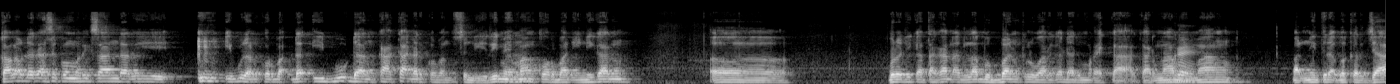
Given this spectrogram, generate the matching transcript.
Kalau dari hasil pemeriksaan dari ibu dan korban, da, ibu dan kakak dari korban itu sendiri, hmm. memang korban ini kan uh, boleh dikatakan adalah beban keluarga dari mereka karena okay. memang ini tidak bekerja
